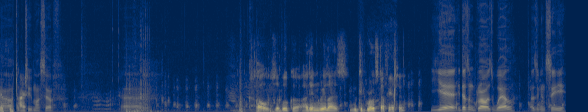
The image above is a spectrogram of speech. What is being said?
Yeah, I we took two myself. Uh, Oh, Zabooka. I didn't realize we could grow stuff here too. yeah, it doesn't grow as well as you can see.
